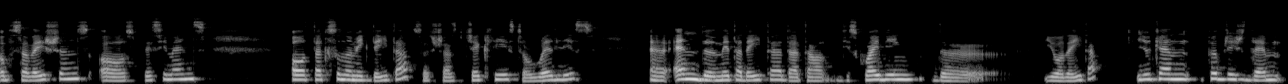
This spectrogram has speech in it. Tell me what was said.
observations or specimens or taxonomic data such as checklist or red list, uh, and the metadata that are describing the your data, you can publish them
